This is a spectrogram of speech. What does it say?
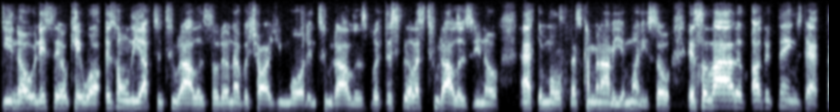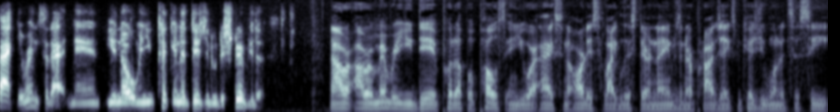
you know, and they say, okay, well, it's only up to $2. So they'll never charge you more than $2. But there's still, that's $2, you know, at the most that's coming out of your money. So it's a lot of other things that factor into that, man, you know, when you pick in a digital distributor. Now I remember you did put up a post and you were asking the artists to like list their names and their projects because you wanted to see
